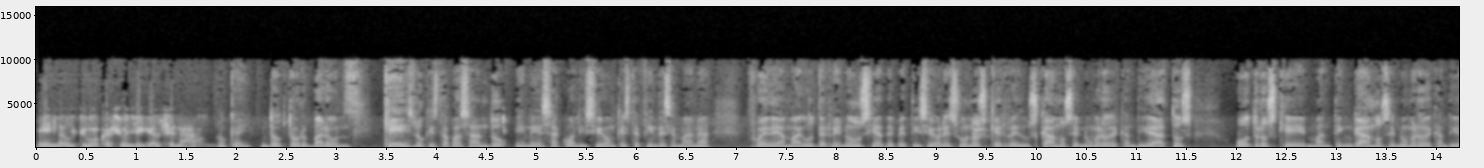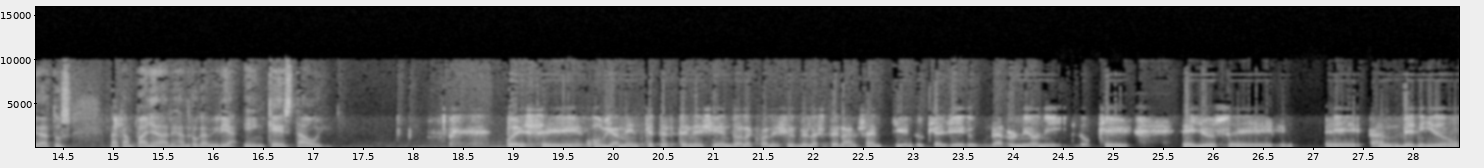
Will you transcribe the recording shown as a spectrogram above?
en la última ocasión llegué al Senado. Ok, doctor Barón, ¿qué es lo que está pasando en esa coalición que este fin de semana fue de amagos de renuncia, de peticiones, unos que reduzcamos el número de candidatos, otros que mantengamos el número de candidatos? La campaña de Alejandro Gaviria, ¿en qué está hoy? Pues eh, obviamente perteneciendo a la coalición de la esperanza, entiendo que ayer hubo una reunión y lo que ellos eh, eh, han venido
